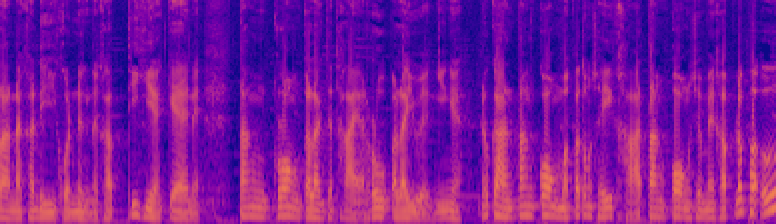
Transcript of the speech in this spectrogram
ราณคดีคนหนึ่งนะครับที่เฮียแกเนี่ยตั้งกล้องกำลังจะถ่ายรูปอะไรอยู่อย่างนี้ไงแล้วการตั้งกล้องมันก็ต้องใช้ขาตั้งกล้องใช่ไหมครับแล้วเผอิ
